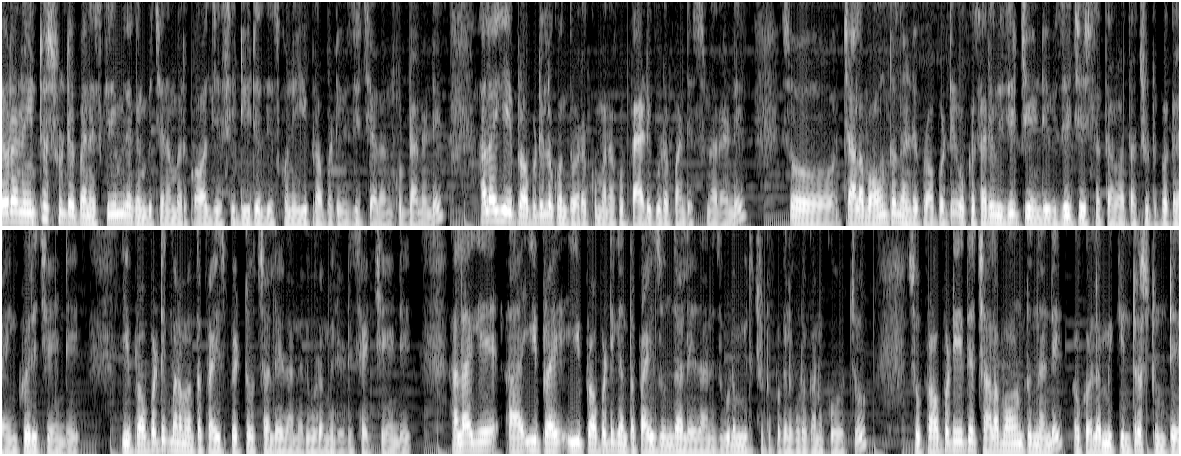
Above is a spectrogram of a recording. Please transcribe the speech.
ఎవరైనా ఇంట్రెస్ట్ ఉంటే పైన స్క్రీన్ మీద కనిపించే నెంబర్ కాల్ చేసి డీటెయిల్ తీసుకొని ఈ ప్రాపర్టీ విజిట్ చేయాలనుకుంటున్నానండి. అలాగే ఈ ప్రాపర్టీలో కొంతవరకు మనకు ప్యాడీ కూడా పండిస్తున్నారండి. సో చాలా బాగుంటుందండి ప్రాపర్టీ. ఒకసారి విజిట్ చేయండి. విజిట్ చేసిన తర్వాత చుట్టుపక్కల ఎంక్వైరీ చేయండి. ఈ ప్రాపర్టీకి మనం అంత ప్రైస్ పెట్టవచ్చా లేదనేది అనేది కూడా మీరు డిసైడ్ చేయండి. అలాగే ఈ ప్రై ఈ ప్రాపర్టీకి అంత ప్రైస్ ఉందా లేదా అనేది కూడా మీరు చుట్టుపక్కల కూడా కనుక్కోవచ్చు. సో ప్రాపర్టీ అయితే చాలా బాగుంటుందండి. ఒకవేళ మీకు ఇంట్రెస్ట్ ఉంటే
